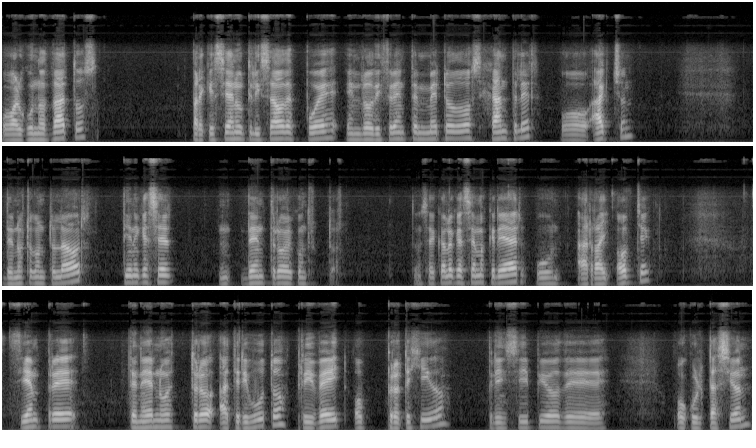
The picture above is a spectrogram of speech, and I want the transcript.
o algunos datos para que sean utilizados después en los diferentes métodos handler o action de nuestro controlador, tiene que ser dentro del constructor. Entonces acá lo que hacemos es crear un array object. Siempre tener nuestro atributo private o protegido, principio de ocultación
